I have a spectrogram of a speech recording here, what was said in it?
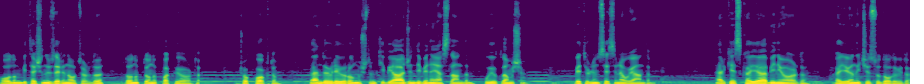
Oğlum bir taşın üzerine oturdu. Donuk donuk bakıyordu. Çok korktum. Ben de öyle yorulmuştum ki bir ağacın dibine yaslandım. Uyuklamışım. Betül'ün sesine uyandım. Herkes kayığa biniyordu. Kayığın içi su doluydu.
